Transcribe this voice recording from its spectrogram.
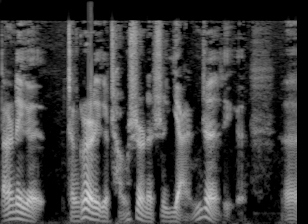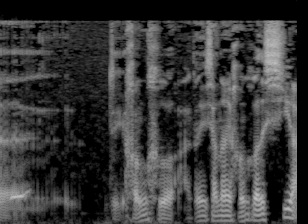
当然这个整个这个城市呢是沿着这个呃。这恒河啊，等于相当于恒河的西岸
